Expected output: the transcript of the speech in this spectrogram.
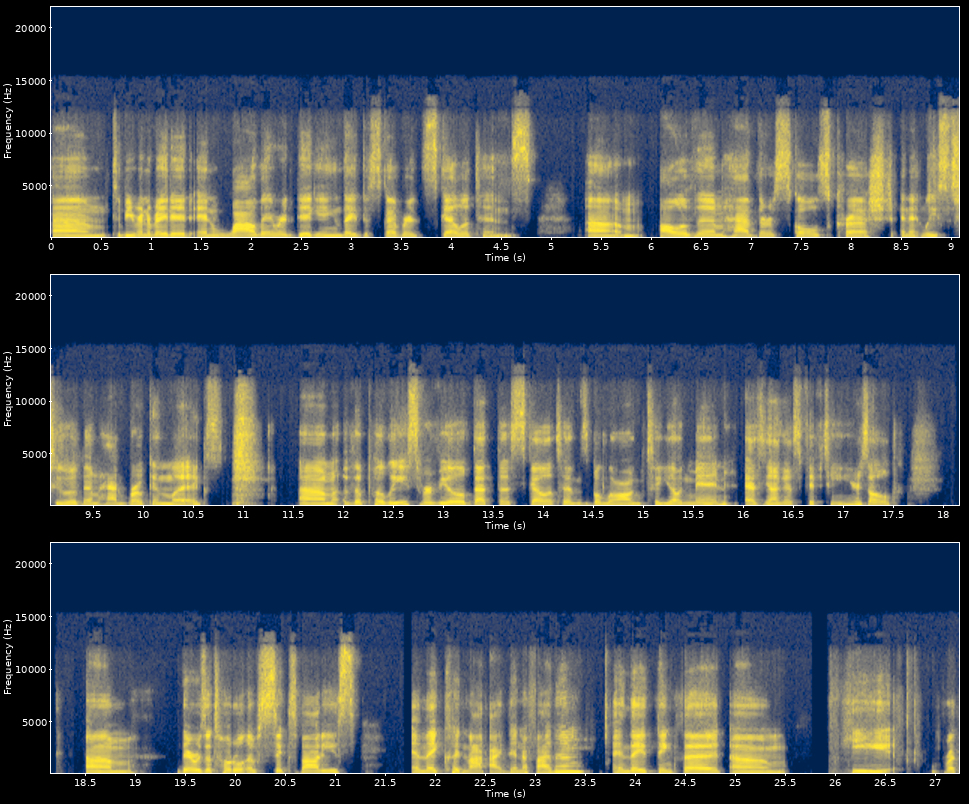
um, to be renovated. And while they were digging, they discovered skeletons. Um, all of them had their skulls crushed, and at least two of them had broken legs. Um, the police revealed that the skeletons belonged to young men as young as 15 years old. Um, there was a total of six bodies, and they could not identify them. And they think that um, he like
